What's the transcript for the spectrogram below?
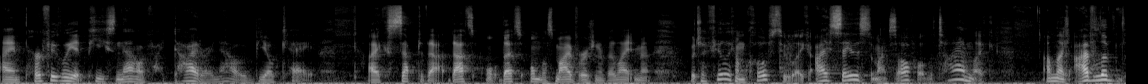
I am perfectly at peace now. If I died right now, it would be okay. I accept that. That's that's almost my version of enlightenment, which I feel like I'm close to. Like I say this to myself all the time. Like I'm like I've lived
